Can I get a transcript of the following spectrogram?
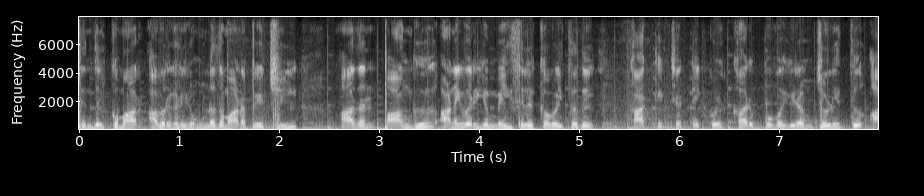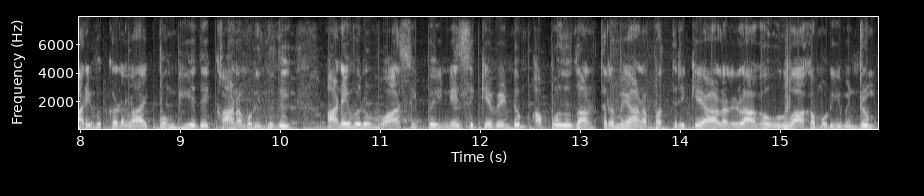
செந்தில்குமார் அவர்களின் உன்னதமான பேச்சு அதன் பாங்கு அனைவரையும் மெய்சிலுக்க வைத்தது. காக்கிச் சட்டைக்குள் கருப்பு வைரம் ஜொலித்து அறிவுக்கடலாய் பொங்கியதை காண முடிந்தது. அனைவரும் வாசிப்பை நேசிக்க வேண்டும். அப்போதுதான் திறமையான பத்திரிகையாளர்களாக உருவாக முடியும் என்றும்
